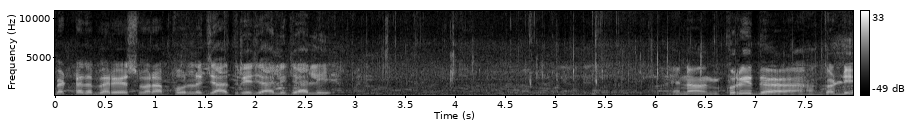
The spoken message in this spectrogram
ಬೆಟ್ಟದ ಭೈರವೇಶ್ವರ ಫುಲ್ ಜಾತ್ರೆ ಜಾಲಿ ಜಾಲಿ. ಏನೋ ಒಂದ್ ಕುರಿದ ದೊಡ್ಡಿ.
